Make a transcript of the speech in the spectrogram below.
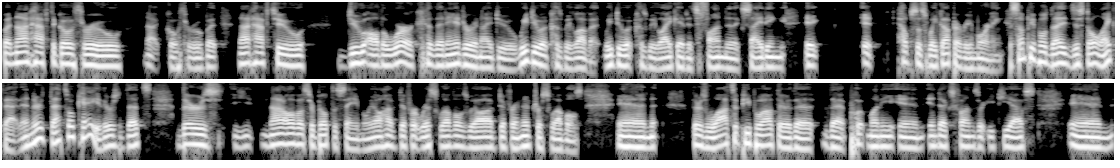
but not have to go through not go through, but not have to do all the work that Andrew and I do. We do it because we love it. We do it because we like it. It's fun and exciting. It, it helps us wake up every morning. Some people, they just don't like that. And that's okay. There's, that's, there's not all of us are built the same. We all have different risk levels. We all have different interest levels. And there's lots of people out there that, that put money in index funds or ETFs and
